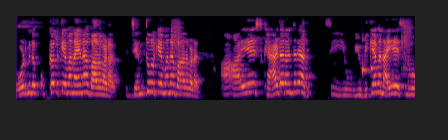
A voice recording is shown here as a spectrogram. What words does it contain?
రోడ్డు మీద కుక్కలకి ఏమైనా బాధపడాలి జంతువులకి ఏమైనా బాధపడాలి. ఆ ఐఏఎస్ క్యాడర్ అంటేనే అది. See you you became an IAS. నువ్వు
